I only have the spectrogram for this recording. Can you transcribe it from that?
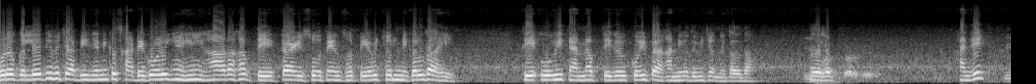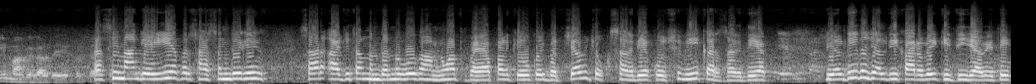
ਔਰ ਉਹ ਗੱਲੇ ਦੀ ਵੀ ਚਾਬੀ ਜਾਨੀ ਕਿ ਸਾਡੇ ਕੋਲ ਹੀ ਅਸੀਂ ਹਰ ਹਫ਼ਤੇ 250 300 ਰੁਪਏ ਵਿੱਚੋਂ ਨਿਕਲਦਾ ਸੀ। ਤੇ ਉਹ ਵੀ ਤਿੰਨ ਹਫ਼ਤੇ ਕੋਈ ਪੈਸਾ ਨਹੀਂ ਉਹਦੇ ਵਿੱਚੋਂ ਨਿਕਲਦਾ। ਕੀ ਮਤਲਬ ਮੰਗ ਕਰਦੇ ਹੋ? ਹਾਂਜੀ? ਕੀ ਮੰਗ ਕਰਦੇ ਜੀ ਪ੍ਰਸ਼ਾਸਨ ਅਸੀਂ ਮੰਗ ਇਹੀ ਹੈ ਪ੍ਰਸ਼ਾਸਨ ਦੇ ਕਿ ਸਰ ਅੱਜ ਤਾਂ ਮੰਦਰ ਨੂੰ ਭਗਵਾਨ ਨੂੰ ਹੱਥ ਪਾਇਆ ਭਲਕੇ ਉਹ ਕੋਈ ਬੱਚਾ ਵੀ ਚੁੱਕ ਸਕਦੇ ਆ ਕੁਝ ਵੀ ਕਰ ਸਕਦੇ ਆ। ਜਲਦੀ ਤੋਂ ਜਲਦੀ ਕਾਰਵਾਈ ਕੀਤੀ ਜਾਵੇ ਤੇ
